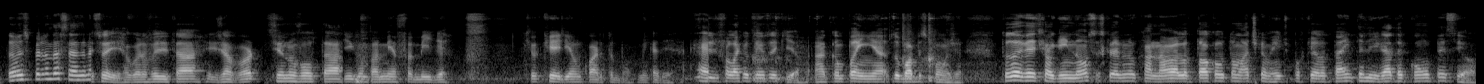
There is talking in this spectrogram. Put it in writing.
Estamos esperando dar certo, né? Isso aí, agora eu vou editar e já volto. Se eu não voltar, digam pra minha família que eu queria um quarto bom. Brincadeira. É, de falar que eu tenho isso aqui, ó. A campainha do Bob Esponja. Toda vez que alguém não se inscreve no canal, ela toca automaticamente porque ela tá interligada com o PC, ó.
